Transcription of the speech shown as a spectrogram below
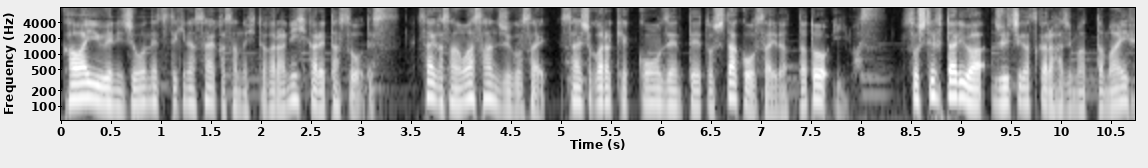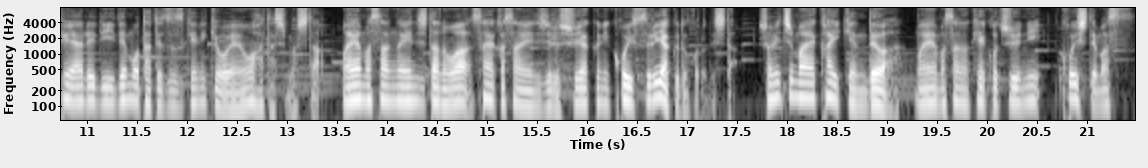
可愛い上に情熱的なさやかさんの人柄に惹かれたそうです。さやかさんは35歳。最初から結婚を前提とした交際だったといいます。そして二人は11月から始まったマイ・フェア・レディでも立て続けに共演を果たしました。真山さんが演じたのは、さやかさん演じる主役に恋する役どころでした。初日前会見では、真山さんが稽古中に恋してます。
